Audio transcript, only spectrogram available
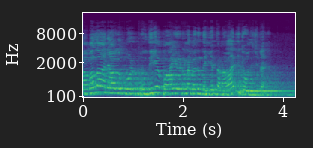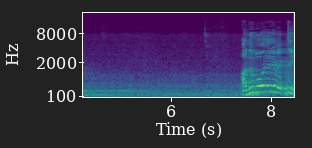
റമദാനാകുമ്പോൾ പുതിയ പായ ഇടണമെന്ന് നെയ്യത്താണ്. ആരും ചോദിച്ചിട്ടില്ല. അതുപോലൊരു വ്യക്തി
